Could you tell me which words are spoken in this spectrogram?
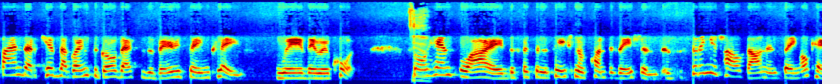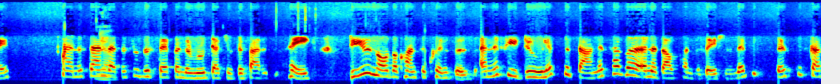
find that kids are going to go back to the very same place where they were caught. So Yeah. hence why the facilitation of conversations is sitting your child down and saying, okay, I understand Yeah. that this is the step and the route that you've decided to take, Do you know the consequences? And if you do, let's sit down. Let's have a, an adult conversation. Let's let's discuss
